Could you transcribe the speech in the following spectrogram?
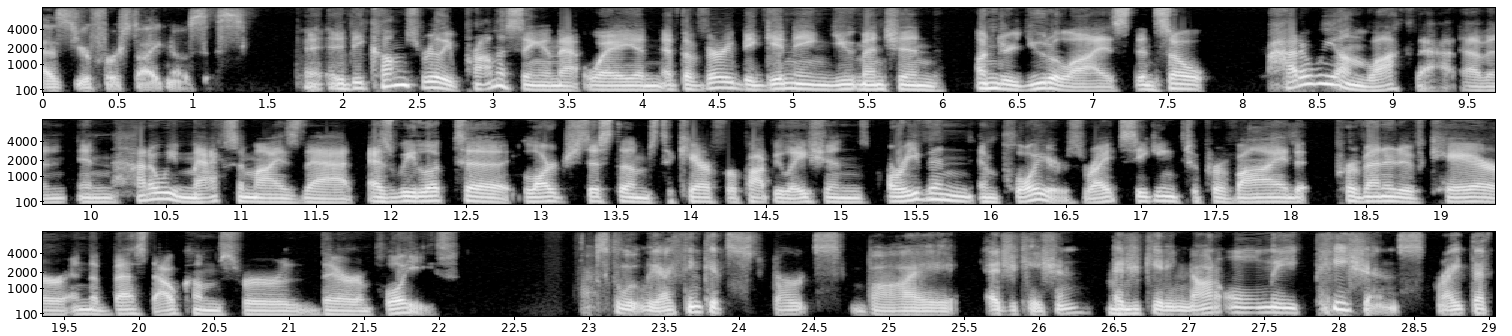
as your first diagnosis. It becomes really promising in that way. And at the very beginning, you mentioned underutilized. And so how do we unlock that, Evan? And how do we maximize that as we look to large systems to care for populations or even employers, right? Seeking to provide preventative care and the best outcomes for their employees? Absolutely. I think it starts by education, mm-hmm. educating not only patients, right, that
